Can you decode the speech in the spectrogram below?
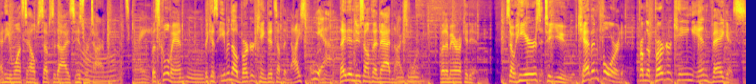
and he wants to help subsidize his retirement. Oh, that's great. But it's cool, man, mm-hmm. because even though Burger King did something nice for him, Yeah. they didn't do something that nice for mm-hmm. him, but America did. So here's to you, Kevin Ford from the Burger King in Vegas.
